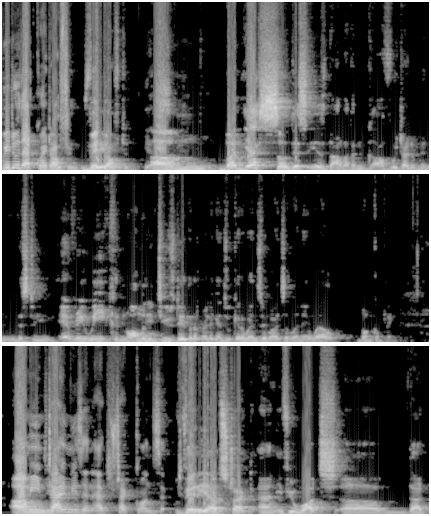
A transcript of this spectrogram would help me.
we do that quite often. Very often. Yes. Um, but yes, so this is Dal and Guff. We try to bring this to you every week. Normally Tuesday, but Wednesday, well, don't complain. Um, I mean, time is an abstract concept. Very abstract. And if you watch um, that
